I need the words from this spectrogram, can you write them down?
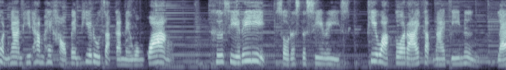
ผลงานที่ทำให้เขาเป็นที่รู้จักกันในวงกว้าง คือซีรีส์ Soda the Series ที่วากตัวร้ายกับนายปีหนึ่งและ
